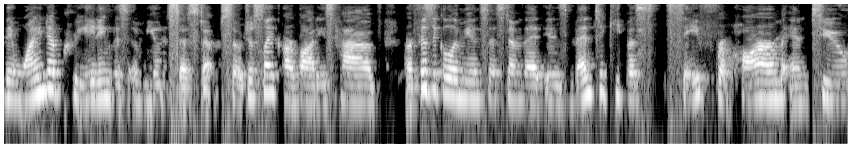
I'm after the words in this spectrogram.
they wind up creating this immune system. So just like our bodies have our physical immune system that is meant to keep us safe from harm and to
